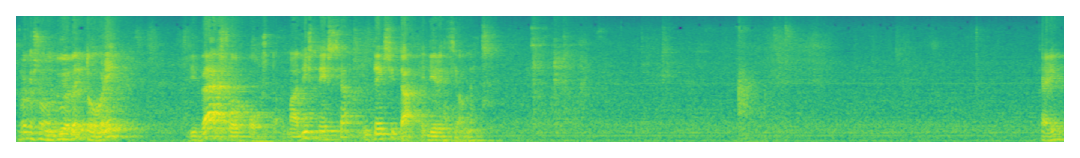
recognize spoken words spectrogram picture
Solo che sono due vettori di verso opposto ma di stessa intensità e direzione. Ok?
